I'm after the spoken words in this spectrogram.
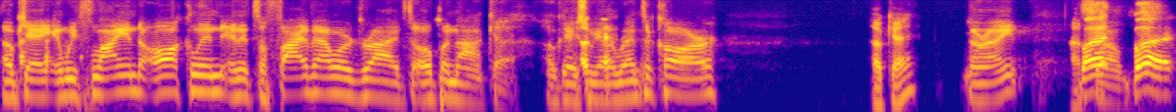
Okay. And we fly into Auckland and it's a five hour drive to Opanaka. Okay. So okay. we got to rent a car. Okay. All right. But, so, but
